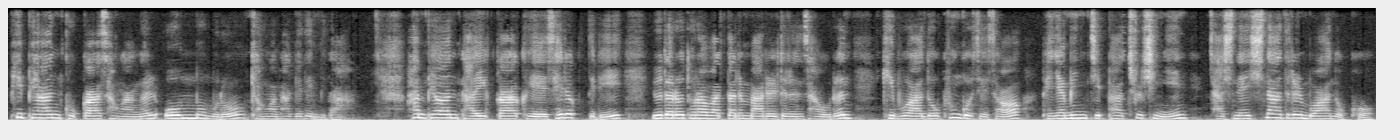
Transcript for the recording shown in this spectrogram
피폐한 국가 상황을 온몸으로 경험하게 됩니다. 한편 다윗과 그의 세력들이 유다로 돌아왔다는 말을 들은 사울은 기부와 높은 곳에서 베냐민 지파 출신인 자신의 신하들을 모아놓고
